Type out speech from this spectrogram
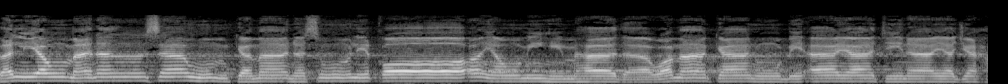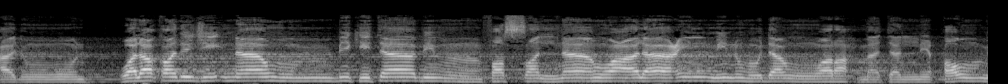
فاليوم ننساهم كما نسوا لقاء يومهم هذا وما كانوا بآياتنا يجحدون ولقد جئناهم بكتاب فصلناه على علم هدى ورحمة لقوم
